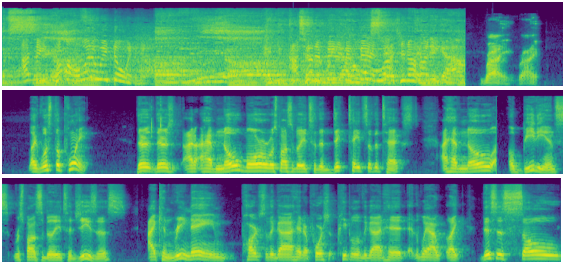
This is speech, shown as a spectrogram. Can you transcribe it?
I mean, come on, what are we doing here? I could have been in the bed watching a honey. Right, right. Like, what's the point? There, there's I, I have no moral responsibility to the dictates of the text. I have no obedience responsibility to Jesus. I can rename parts of the Godhead or portion people of the Godhead the way I like. This is so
